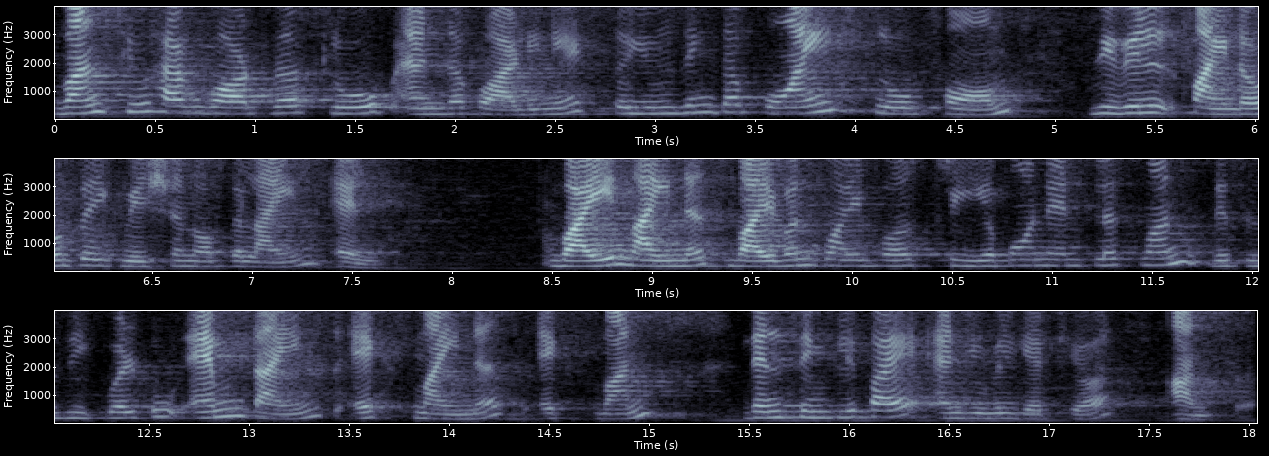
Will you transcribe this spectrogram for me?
Once you have got the slope and the coordinates, so using the point slope form, we will find out the equation of the line L. y minus y1 point was 3 upon n plus 1. This is equal to m times x minus x1. Then simplify and you will get your answer.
